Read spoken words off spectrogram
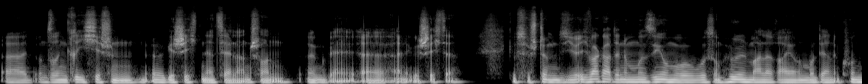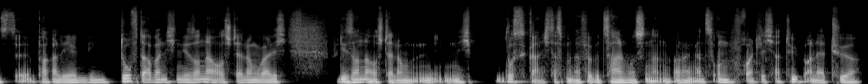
äh, unseren griechischen äh, Geschichtenerzählern schon irgendwer äh, eine Geschichte. Gibt's bestimmt. Ich, ich war gerade in einem Museum, wo, wo es um Höhlenmalerei und moderne Kunst äh, parallel ging. Durfte aber nicht in die Sonderausstellung, weil ich für die Sonderausstellung nicht wusste gar nicht, dass man dafür bezahlen muss. Und dann war da ein ganz unfreundlicher Typ an der Tür.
